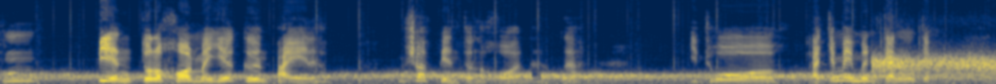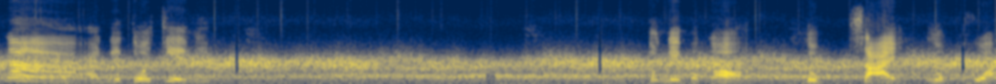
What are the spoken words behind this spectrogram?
ผมเปลี่ยนตัวละครมาเยอะเกินไปนะครับผมชอบเปลี่ยนตัวละครนะครับนะ อินโทรอาจจะไม่เหมือนกันกับหน้าในตัวเกมนะตรงนี้ผมก็หลบซ้ายหลบขวา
